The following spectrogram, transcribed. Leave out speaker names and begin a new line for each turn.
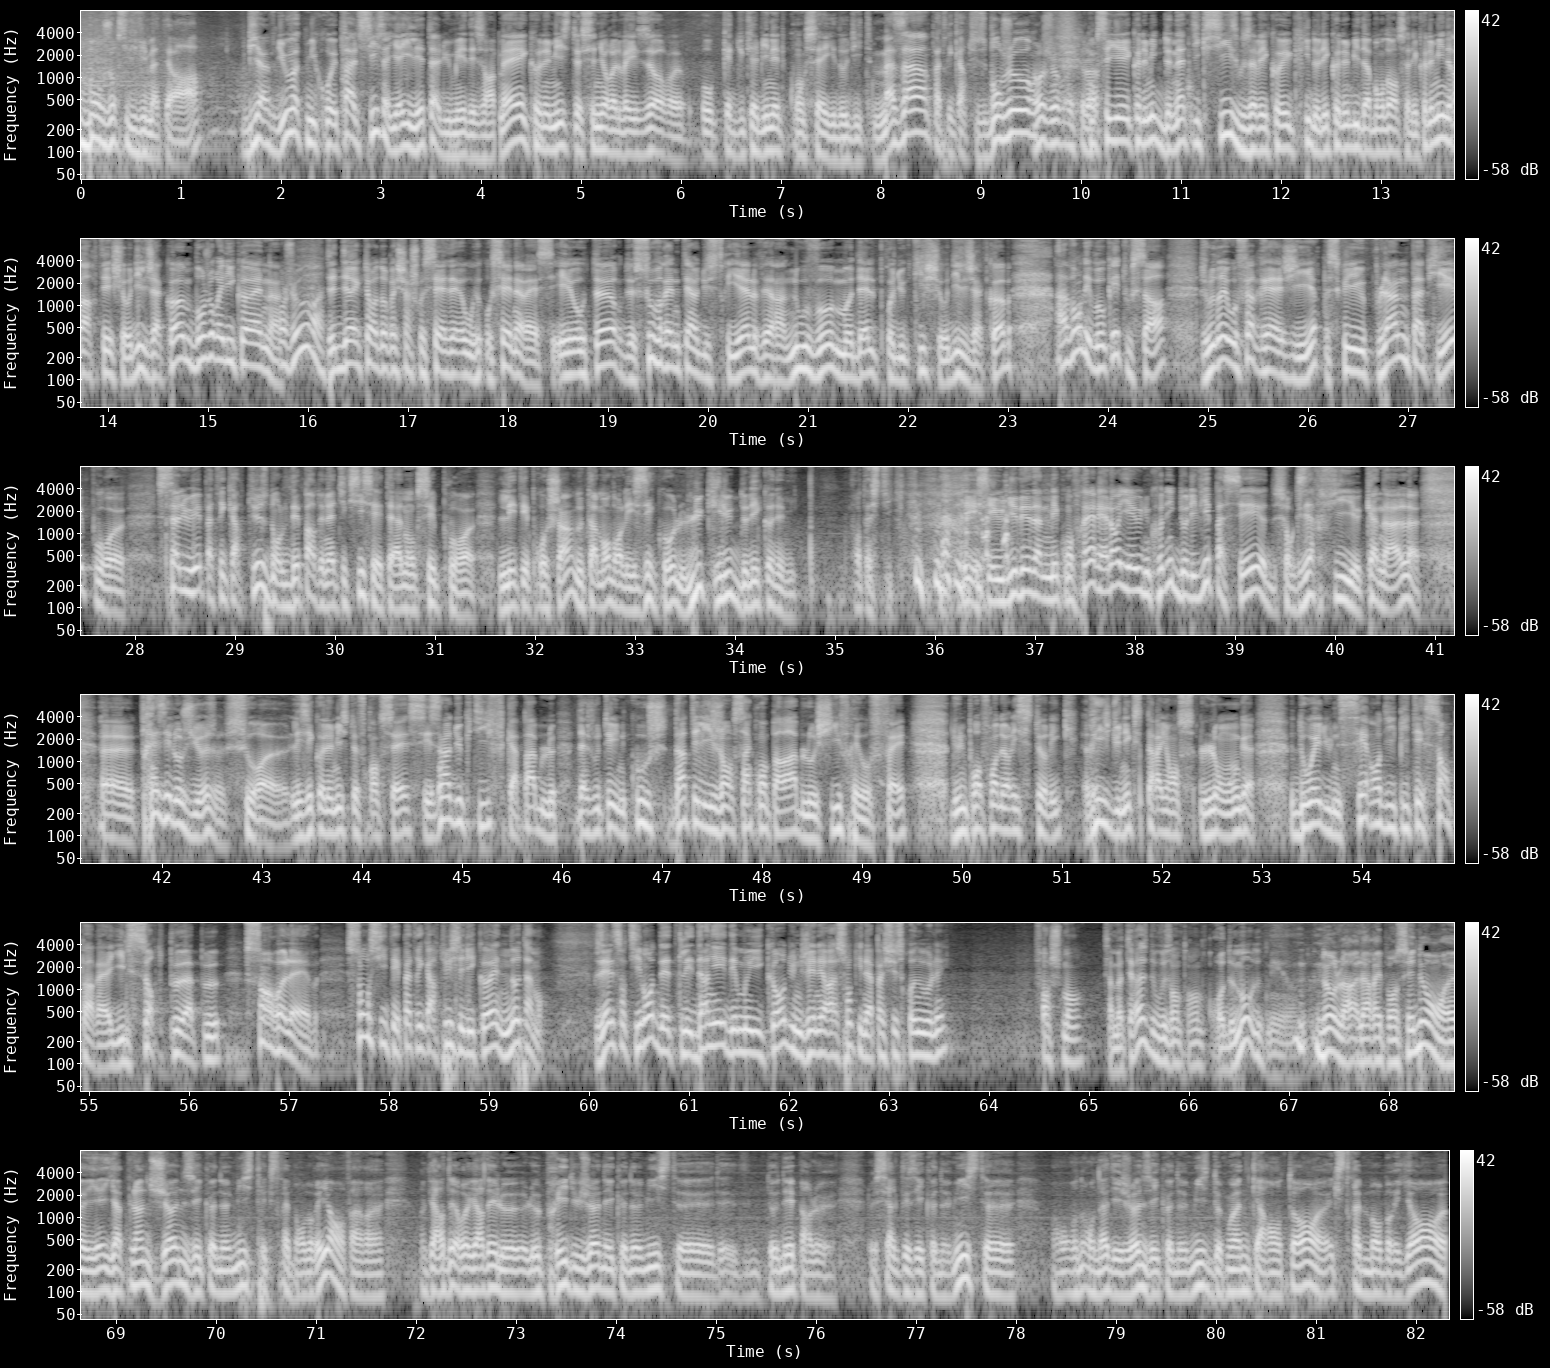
Bonjour Sylvie Matera. Bienvenue, votre micro est pas ici, ça y est, il est allumé désormais. Économiste senior advisor euh, au du cabinet de conseil et d'audit Mazar. Patrick Artus, bonjour.
Bonjour,
Conseiller économique de Natixis, vous avez coécrit de l'économie d'abondance à l'économie de rareté chez Odile Jacob. Bonjour Eddie Cohen.
Bonjour.
Vous êtes directeur de recherche au CNRS et auteur de Souveraineté industrielle vers un nouveau modèle productif chez Odile Jacob. Avant d'évoquer tout ça, je voudrais vous faire réagir parce qu'il y a eu plein de papiers pour euh, saluer Patrick Artus dont le départ de Natixis a été annoncé pour euh, l'été prochain, notamment dans les échos, le Lucky Luke de l'économie fantastique. et c'est une idée d'un de mes confrères. Et alors, il y a eu une chronique d'Olivier Passé sur Xerfi Canal, euh, très élogieuse sur euh, les économistes français, ces inductifs capables d'ajouter une couche d'intelligence incomparable aux chiffres et aux faits, d'une profondeur historique, riche d'une expérience longue, douée d'une sérendipité sans pareil. Ils sortent peu à peu, sans relève. Sont cités Patrick Artus et Lee Cohen notamment. Vous avez le sentiment d'être les derniers des Mohicans d'une génération qui n'a pas su se renouveler? Franchement ça m'intéresse de vous entendre. Oh, de mots, mais...
Euh. Non, la, réponse est non. Il y a plein de jeunes économistes extrêmement brillants. Enfin, euh, regardez, le, prix du jeune économiste euh, donné par le, Cercle des économistes. On, on, a des jeunes économistes de moins de 40 ans extrêmement brillants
